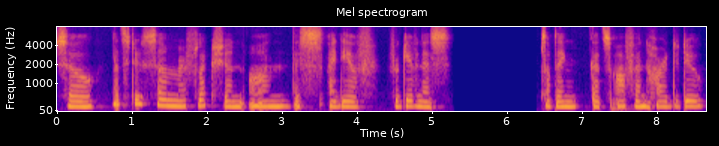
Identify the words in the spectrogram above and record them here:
So let's do some reflection on this idea of forgiveness, something that's often hard to do.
